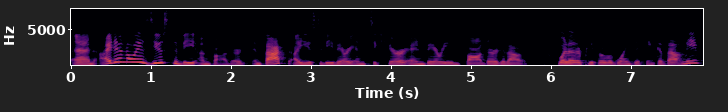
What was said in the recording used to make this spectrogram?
And I didn't always used to be unbothered. In fact, I used to be very insecure and very bothered about what other people were going to think about me.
